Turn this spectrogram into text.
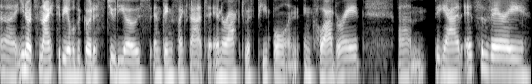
uh, you know it's nice to be able to go to studios and things like that to interact with people and, and collaborate um, but yeah it's a very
